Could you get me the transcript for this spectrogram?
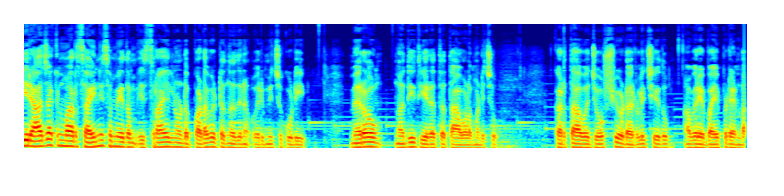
ഈ രാജാക്കന്മാർ സൈന്യസമേതം ഇസ്രായേലിനോട് പടവെട്ടുന്നതിന് ഒരുമിച്ച് കൂടി മെറോം നദീതീരത്ത് താവളമടിച്ചു. കർത്താവ് ജോഷിയോട് അരുളി ചെയ്തു അവരെ ഭയപ്പെടേണ്ട.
